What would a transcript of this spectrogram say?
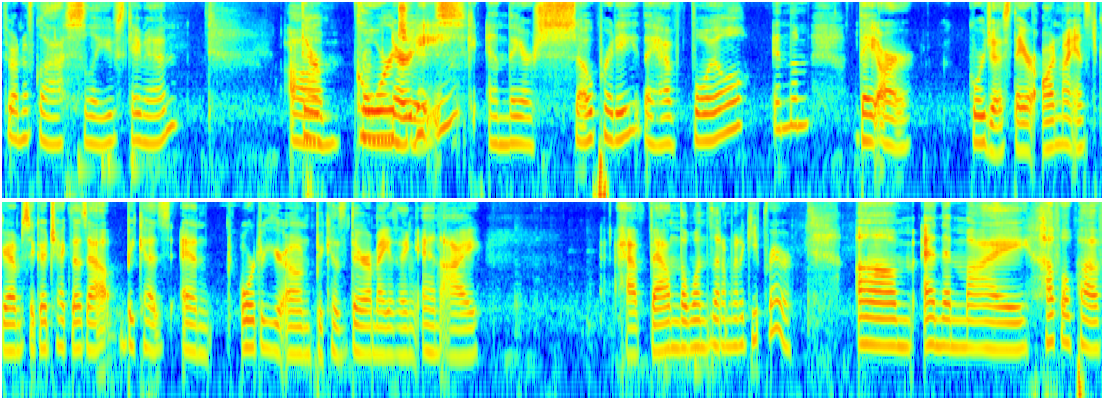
Throne of Glass sleeves. Came in. They're Um, Nerdy gorgeous. Ink, and they are so pretty. They have foil in them. They are gorgeous. They are on my Instagram, so go check those out because and order your own because they're amazing and I have found the ones that I'm going to keep forever. Um and then my Hufflepuff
